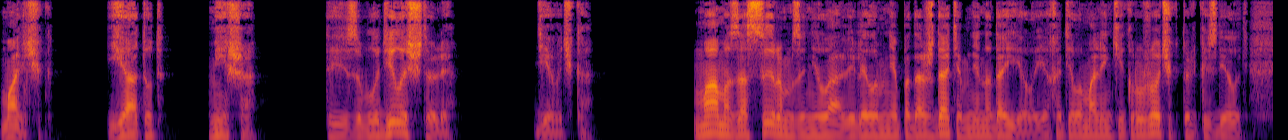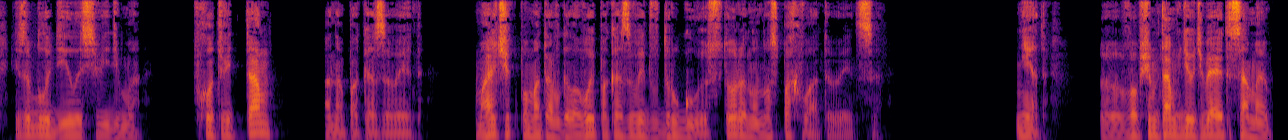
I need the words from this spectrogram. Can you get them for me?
Мальчик. «Я тут. Миша. Ты заблудилась, что ли?» Девочка. «Мама за сыром заняла, велела мне подождать, а мне надоело. Я хотела маленький кружочек только сделать и заблудилась, видимо. Вход ведь там?» Она показывает. Мальчик, помотав головой, показывает в другую сторону, но спохватывается. «Нет, Э, в общем, там, где у тебя эта самая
